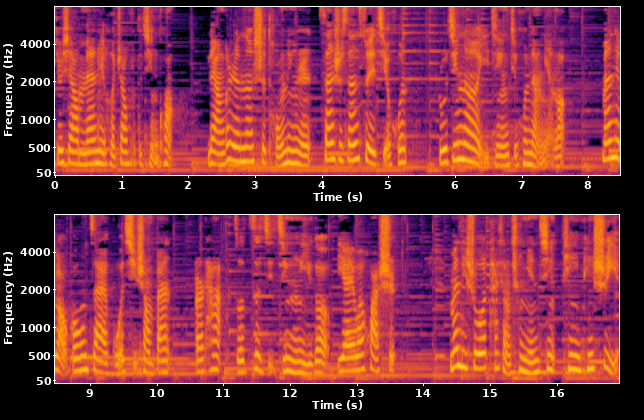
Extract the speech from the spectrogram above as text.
就像 Mandy 和丈夫的情况，两个人呢是同龄人，三十三岁结婚，如今呢已经结婚两年了。Mandy 老公在国企上班。而他则自己经营一个 DIY 画室。Mandy 说，她想趁年轻拼一拼事业，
